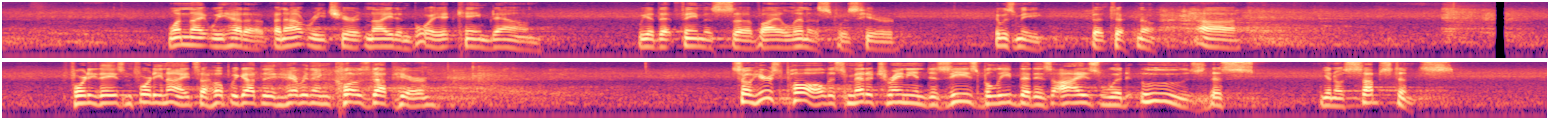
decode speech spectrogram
One night we had a, an outreach here at night, and boy, it came down. We had that famous uh, violinist was here. It was me, but uh, no. Uh, 40 days and 40 nights. I hope we got the, everything closed up here. So here's Paul, this Mediterranean disease, believed that his eyes would ooze this you know, substance.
